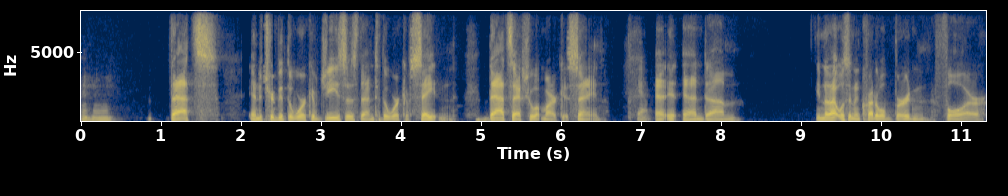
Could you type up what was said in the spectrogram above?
Mhm. that's and attribute the work of Jesus then to the work of Satan. That's actually what Mark is saying. Yeah. And, and um, you know, that was an incredible burden for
